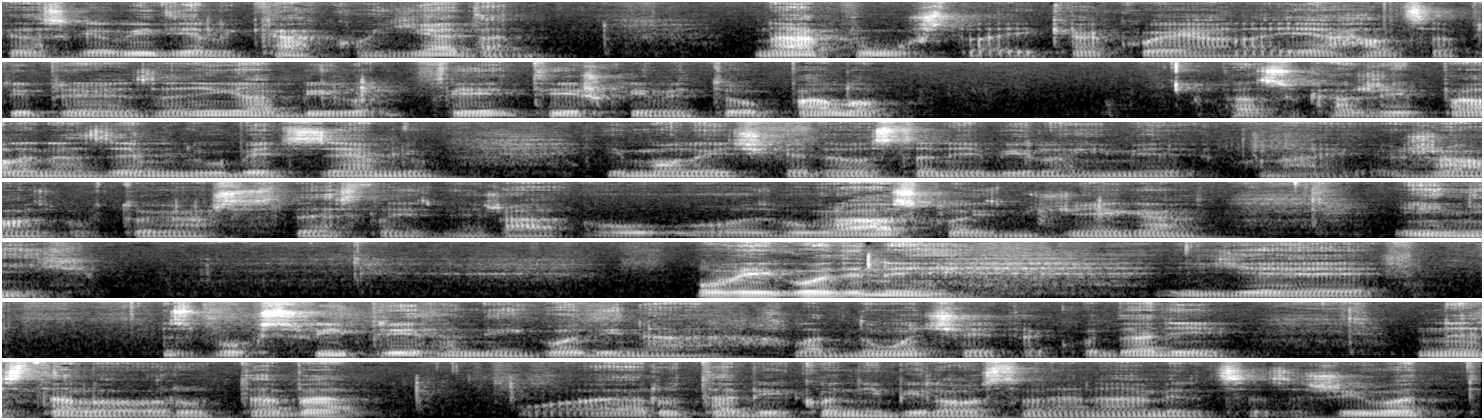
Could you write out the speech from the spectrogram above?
kada su ga vidjeli kako jedan napušta i kako je ona jahalca pripremljen za njega, bilo, teško im je to palo, pa su, kaže, pale na zemlju, ubeć zemlju i moleći da ostane, bilo im je onaj žao zbog toga što se desilo između, zbog raskola između njega i njih. Ove godine je zbog svih prijetnih godina hladnoća i tako dalje nestalo rutaba. Rutab je kod njih bila osnovna namirca za život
